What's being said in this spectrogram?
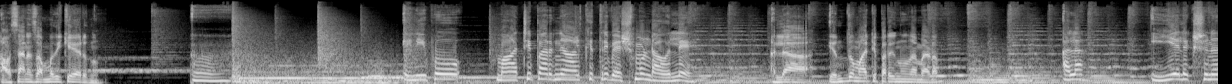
അവസാനം സമ്മതിക്കുകയായിരുന്നു. ഇനിയിപ്പോ മാറ്റി പറഞ്ഞ ആൾക്ക് ഇത്തിരി വിഷമമുണ്ടാവും അല്ലേ അല്ല എന്തു മാറ്റി പറയുന്നു മാഡം? അല്ല ഈ ഇലക്ഷന്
